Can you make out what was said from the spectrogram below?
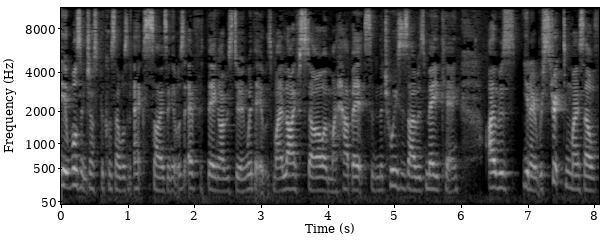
it wasn't just because I wasn't exercising, it was everything I was doing with it. It was my lifestyle and my habits and the choices I was making. I was, you know, restricting myself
